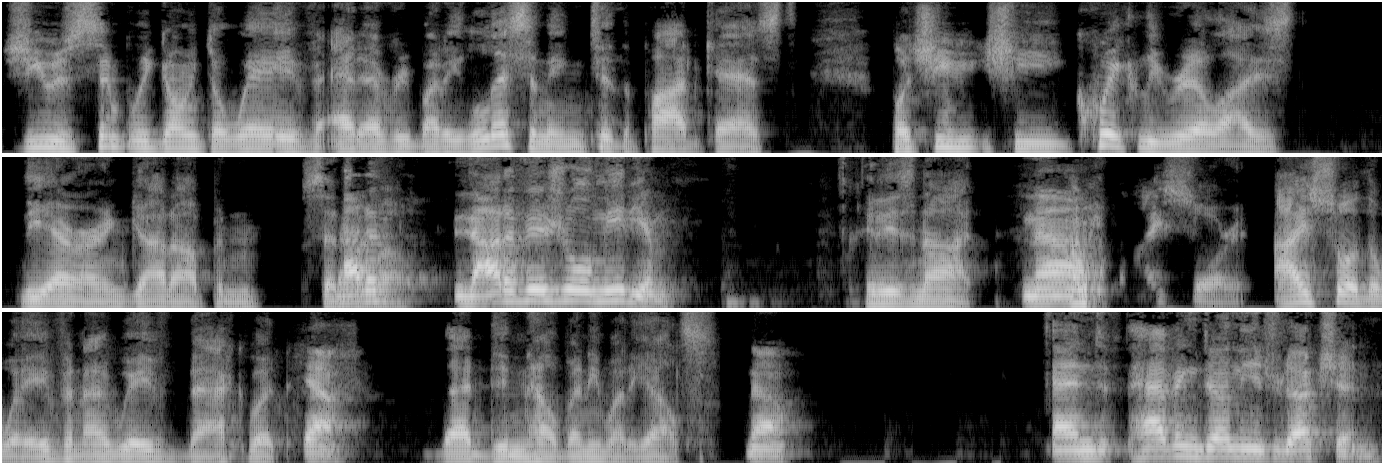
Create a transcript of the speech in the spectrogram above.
she was simply going to wave at everybody listening to the podcast, but she she quickly realized the error and got up and said Not hello. a, not a visual medium. it is not. No. I mean, I saw it. I saw the wave and I waved back, but Yeah. that didn't help anybody else. No. And having done the introduction,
